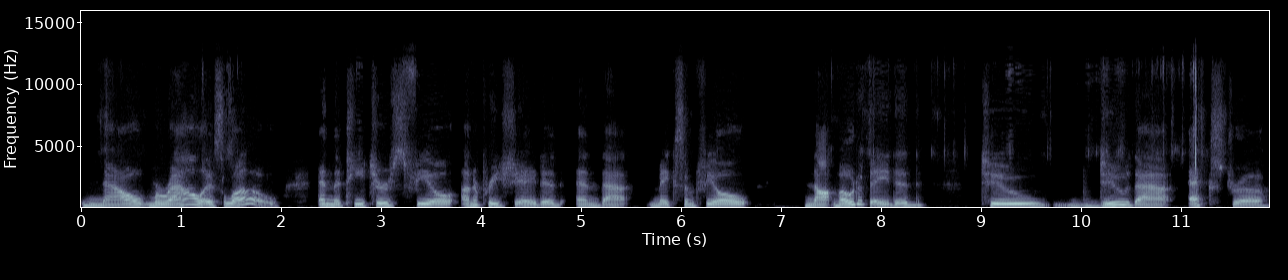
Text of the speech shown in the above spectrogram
now morale is low and the teachers feel unappreciated and that makes them feel not motivated to do that extra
